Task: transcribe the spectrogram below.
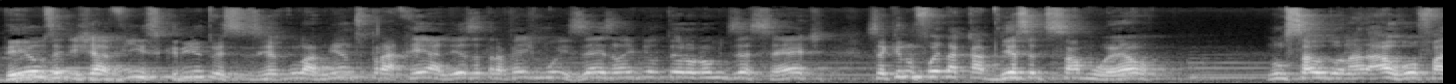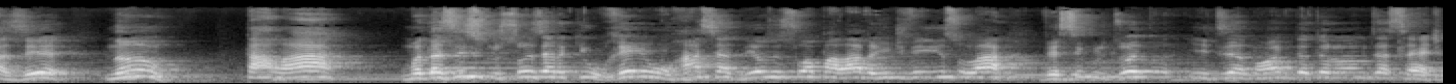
Deus ele já havia escrito esses regulamentos para a realeza através de Moisés, lá em Deuteronômio 17. Isso aqui não foi da cabeça de Samuel, não saiu do nada, ah, eu vou fazer. Não, tá lá. Uma das instruções era que o rei honrasse a Deus e sua palavra. A gente vê isso lá, versículos 18 e 19 de Deuteronômio 17.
